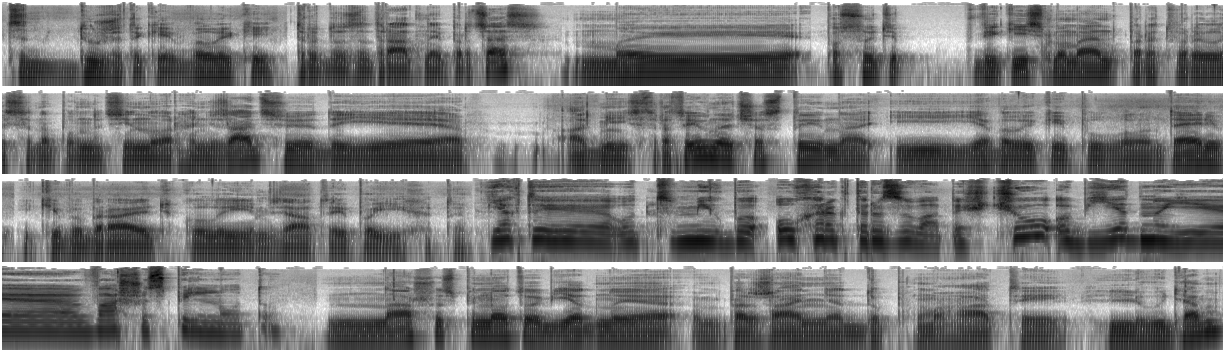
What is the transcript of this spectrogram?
це дуже такий великий трудозатратний процес. Ми по суті в якийсь момент перетворилися на повноцінну організацію, де є адміністративна частина і є великий пул волонтерів, які вибирають, коли їм взяти і поїхати. Як ти от міг би охарактеризувати, що об'єднує вашу спільноту? Нашу спільноту об'єднує бажання допомагати людям,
